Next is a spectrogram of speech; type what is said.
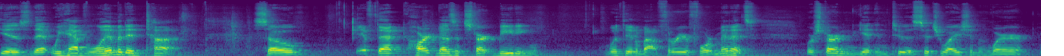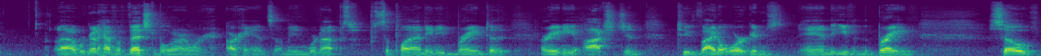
is that we have limited time. So if that heart doesn't start beating within about three or four minutes, we're starting to get into a situation where uh, we're going to have a vegetable on our, our hands. I mean, we're not supplying any brain to or any oxygen to vital organs and even the brain. So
